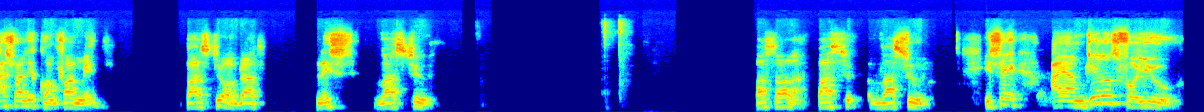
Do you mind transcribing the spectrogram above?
actually confirmed it. Verse 2 of that, please. Verse 2. Pastor, verse, verse 2. He said, I am jealous for you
